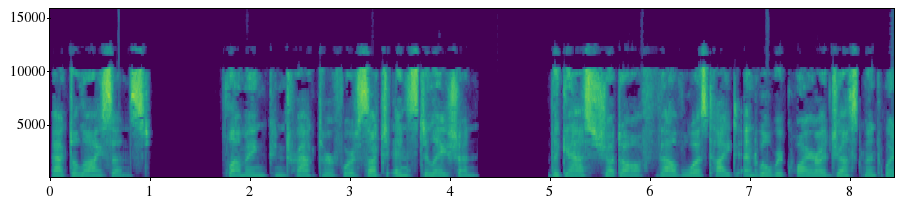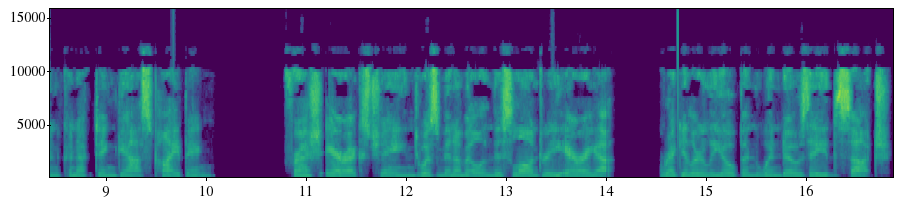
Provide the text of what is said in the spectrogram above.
Act a licensed plumbing contractor for such installation. The gas shutoff valve was tight and will require adjustment when connecting gas piping. Fresh air exchange was minimal in this laundry area. Regularly open windows aid such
